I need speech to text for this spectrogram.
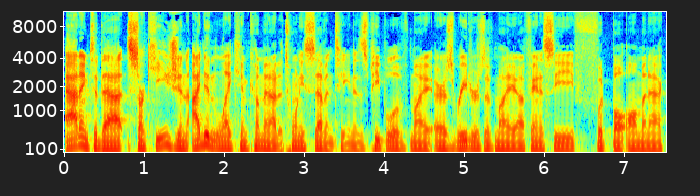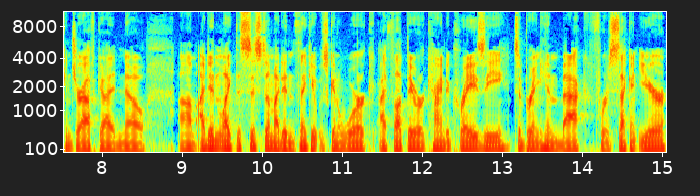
adding to that, Sarkisian, I didn't like him coming out of 2017. As people of my, or as readers of my uh, fantasy football almanac and draft guide know, um, I didn't like the system. I didn't think it was going to work. I thought they were kind of crazy to bring him back for a second year.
